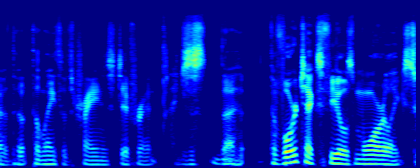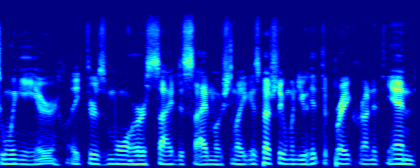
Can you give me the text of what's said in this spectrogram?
uh, the the length of the train is different. I just the the vortex feels more like swingier. Like there's more side to side motion. Like especially when you hit the brake run at the end,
